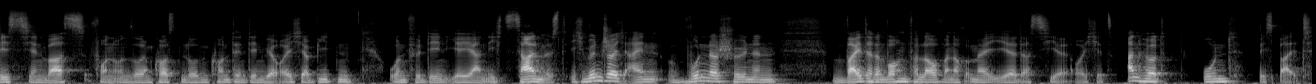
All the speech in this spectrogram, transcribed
bisschen was von unserem kostenlosen Content, den wir euch ja bieten und für den ihr ja nichts zahlen müsst. Ich wünsche euch einen wunderschönen weiteren Wochenverlauf, wann auch immer ihr das hier euch jetzt anhört und bis bald.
